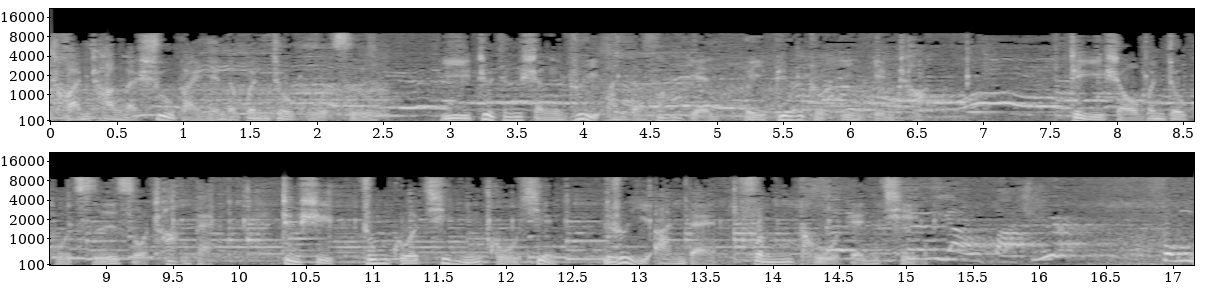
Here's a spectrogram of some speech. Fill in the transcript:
传唱了数百年的温州古词，以浙江省瑞安的方言为标准音吟唱。这一首温州古词所唱的，正是中国千年古县瑞安的风土人情。要把雪封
